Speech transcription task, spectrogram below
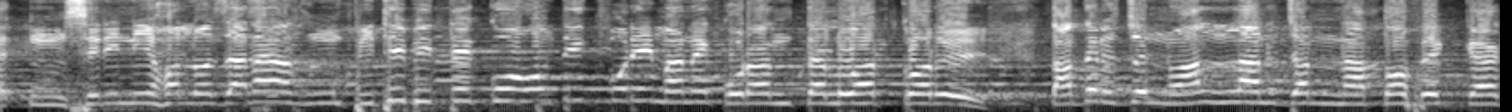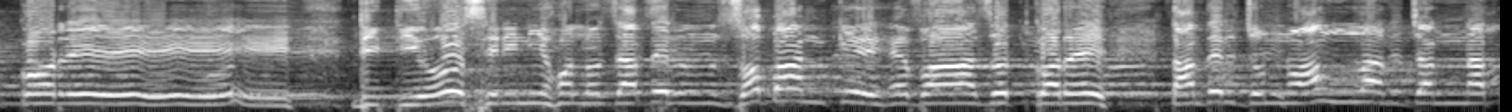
এক শ্রেণি হলো যারা পৃথিবীতে অধিক পরিমাণে কোরআন তেলোয়াত করে, তাদের জন্য আল্লাহর জান্নাত অপেক্ষা করে। দ্বিতীয় শ্রেণি হলো যাদের জবানকে হেফাজত করে, তাদের জন্য আল্লাহর জান্নাত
